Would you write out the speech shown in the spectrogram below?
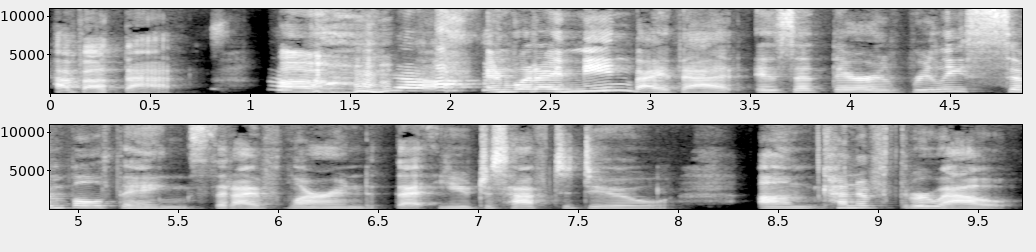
how about that? Um, yeah. And what I mean by that is that there are really simple things that I've learned that you just have to do um, kind of throughout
